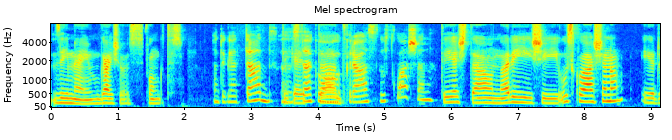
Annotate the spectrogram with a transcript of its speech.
zīmējumu gaišos punktus. Un tikai tad tikai seko krāsas uzklāšana. Tieši tā, un arī šī uzklāšana ir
